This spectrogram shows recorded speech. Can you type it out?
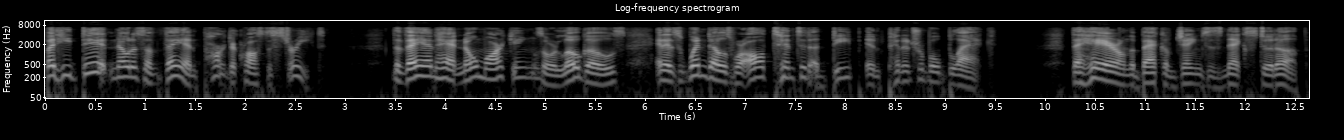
but he did notice a van parked across the street. The van had no markings or logos, and its windows were all tinted a deep, impenetrable black. The hair on the back of James's neck stood up,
